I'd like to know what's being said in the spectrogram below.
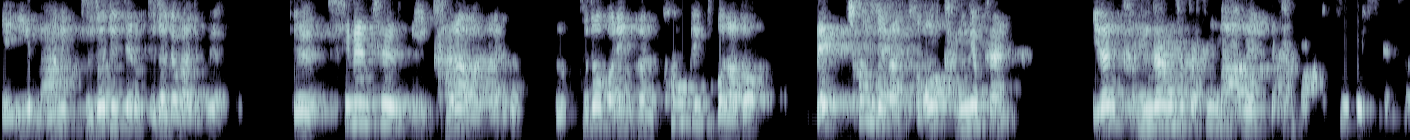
이게 마음이 굳어질 대로 굳어져 가지고요. 그 시멘트를 이 갈아와가지고 그 굳어버린 그런 콘크리트보다도 몇천 배가 더 강력한 이런 금강석 같은 마음을 딱 품고 있으면서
